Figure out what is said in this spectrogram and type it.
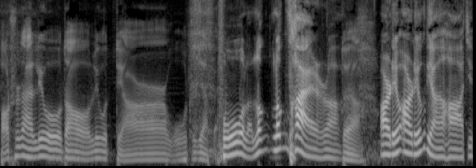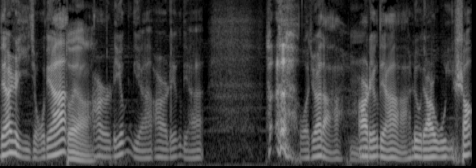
保持在六到六点五之间呗。服了，愣愣猜是吧？。对啊，二零二零年哈，今年是一九年，对啊，二零年，二零年，我觉得啊嗯，二零年啊，六点五以上。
